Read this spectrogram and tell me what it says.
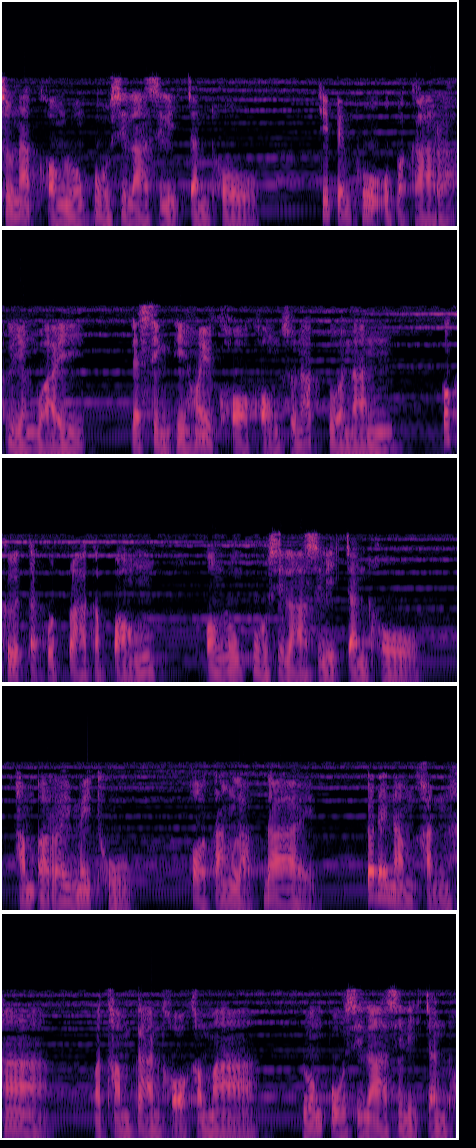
สุนัขของหลวงปู่ศิลาสิริจันโท ที่เป็นผู้อุปการะเลี้ยงไว้ และสิ่งที่ห้อยคอของสุนัขตัวนั้น ก็คือตะกุดปลากระป๋องของหลวงปู่ศิลาสิริจันโททำอะไรไม่ถูก พอตั้งหลักได้ ก็ได้นำขันห้า มาทำการขอขมา หลวงปู่ศิลาสิริจันโท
